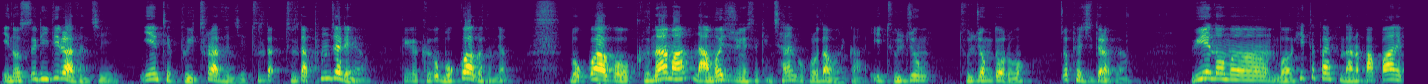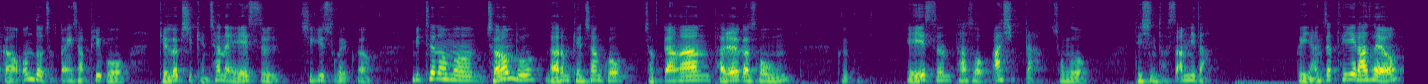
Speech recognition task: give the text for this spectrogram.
이노 3D라든지 EMTEC V2라든지 둘 다 둘 다 품절이에요 그러니까 그거 못 구하거든요. 못 구하고 그나마 나머지 중에서 괜찮은 거 고르다 보니까 이 둘 중 둘 정도로 좁혀지더라고요. 위에 놈은 뭐 히트파이프 나름 빵빵하니까 온도 적당히 잡히고 갤럭시 괜찮은 AS를 즐길 수가 있고요. 밑에 놈은 전원부 나름 괜찮고 적당한 발열과 소음 그리고 AS는 다소 아쉽다 정도 대신 더 쌉니다. 그 양자 택일 하세요.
